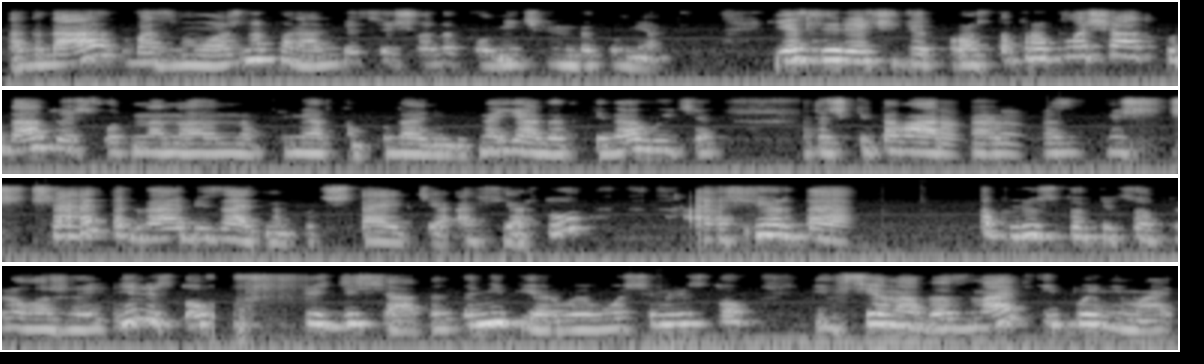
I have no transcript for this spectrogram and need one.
тогда, возможно, понадобится еще дополнительный документ. Если речь идет просто про площадку, да, то есть вот, на, на, например, там куда-нибудь на ягодке, да, выйти, точки товара размещать, тогда обязательно почитайте оферту. Оферта плюс 100-500 приложений, листов 60. Это не первые 8 листов. Их все надо знать и понимать.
